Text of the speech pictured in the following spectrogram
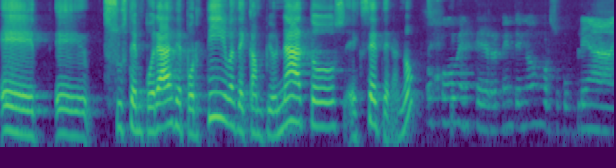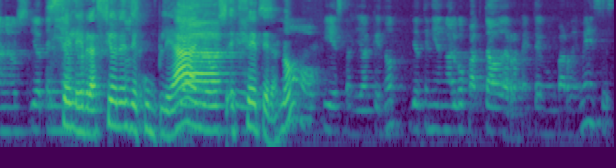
eh, eh, sus temporadas deportivas, de campeonatos, etcétera, ¿no? O jóvenes que de repente, ¿no? Por su cumpleaños ya tenían... Celebraciones de cumpleaños, etcétera, ¿no? O fiestas ya que no, ya tenían algo pactado de repente en un par de meses.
